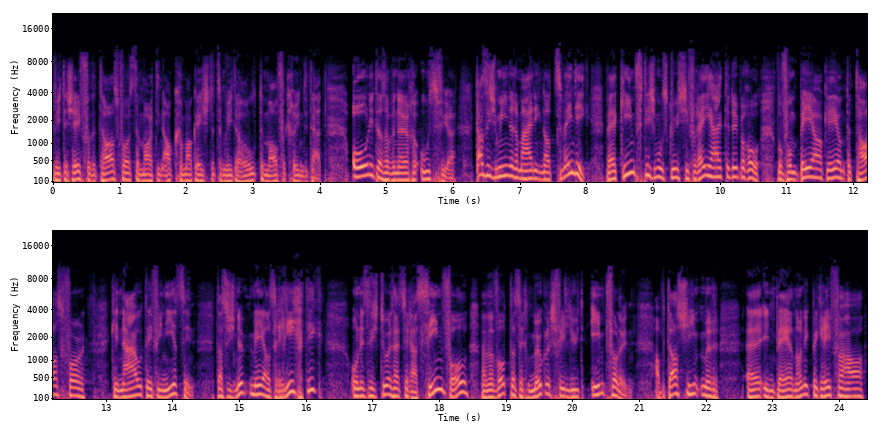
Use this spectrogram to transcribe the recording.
wie der Chef der Taskforce, der Martin Ackermann, gestern zum wiederholten Mal verkündet hat. Ohne das aber näher ausführen. Das ist meiner Meinung Meinung nach zu wenig. Wer geimpft ist, muss gewisse Freiheiten bekommen, die vom BAG und der Taskforce genau definiert sind. Das ist nicht mehr als richtig und es ist zusätzlich auch sinnvoll, wenn man will, dass sich möglichst viele Leute impfen lassen. Aber das scheint man äh, in Bern noch nicht begriffen haben.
